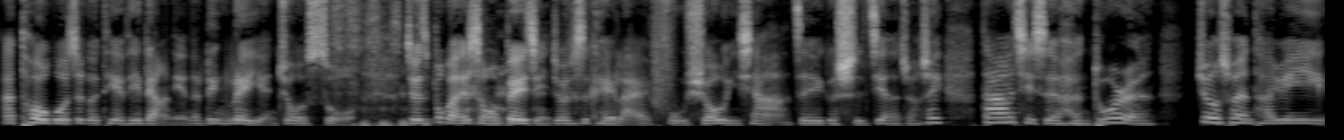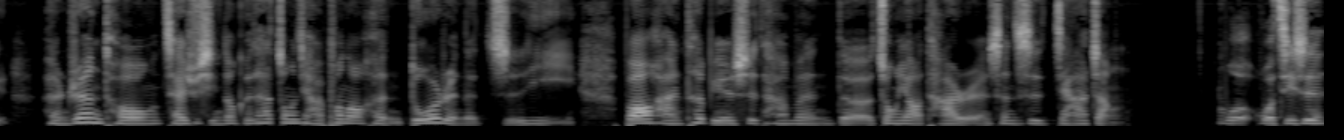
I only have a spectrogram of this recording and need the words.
那透过这个 TFT 两年的另类研究所，就是不管是什么背景，就是可以来辅修一下这一个实践的状态。所以，大家其实很多人，就算他愿意很认同采取行动，可是他中间还碰到很多人的质疑，包含特别是他们的重要他人，甚至是家长。我我其实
